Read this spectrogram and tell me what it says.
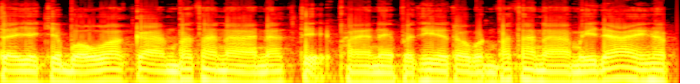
แต่อยากจะบอกว่าการพัฒนานักเตะภายในประเทศเรามันพัฒนาไม่ได้ครับ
